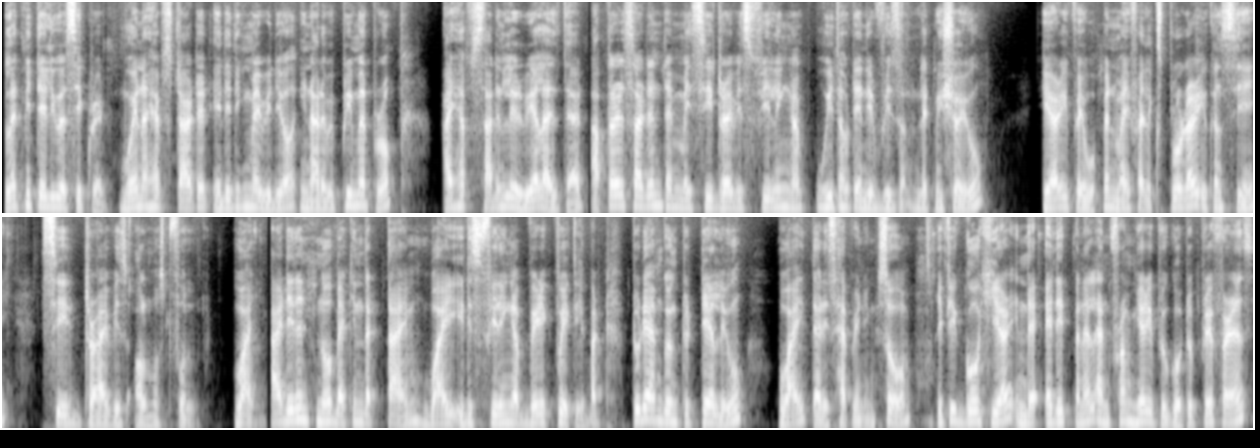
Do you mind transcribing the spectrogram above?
Let me tell you a secret. When I have started editing my video in Adobe Premiere Pro, I have suddenly realized that after a certain time my C drive is filling up without any reason. Let me show you. Here if I open my file explorer, you can see C drive is almost full. Why? I didn't know back in that time why it is filling up very quickly but today I'm going to tell you why that is happening. So if you go here in the edit panel and from here if you go to preference,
